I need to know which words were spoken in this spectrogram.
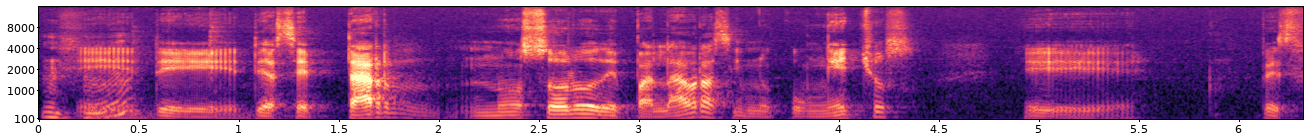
uh -huh. eh, de, de, aceptar no solo de palabras, sino con hechos. Eh, pues,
